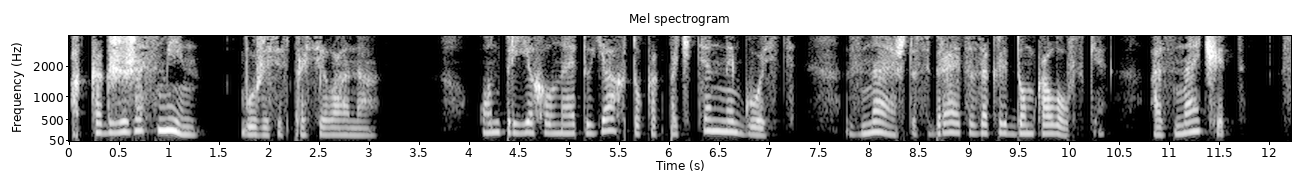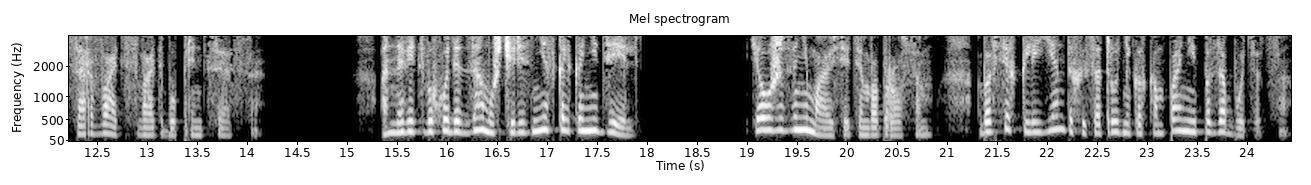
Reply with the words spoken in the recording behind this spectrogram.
«А как же Жасмин?» — в ужасе спросила она. Он приехал на эту яхту как почтенный гость, зная, что собирается закрыть дом Коловски, а значит, сорвать свадьбу принцессы. Она ведь выходит замуж через несколько недель. Я уже занимаюсь этим вопросом. Обо всех клиентах и сотрудниках компании позаботятся.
